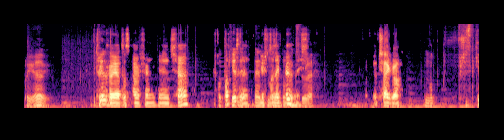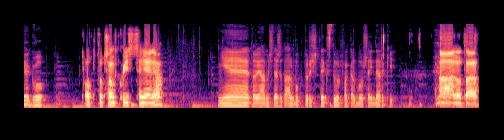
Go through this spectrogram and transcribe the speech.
Ojej. Od Tylko kiedy, ja dostałem osiągnięcie. od o kiedy ty, End już ma taką teksturę? Czego? No, wszystkiego. Od początku istnienia? Nie, to ja myślę, że to albo któryś teksturfak, albo shaderki. A, no tak.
